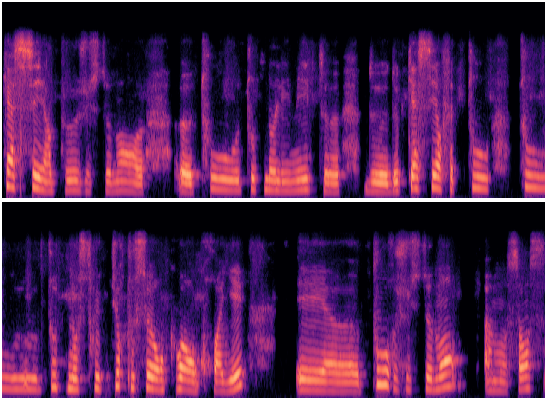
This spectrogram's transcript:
casser un peu justement euh, euh, toutes nos limites, de, casser en fait tout, toutes nos structures, tout ce en quoi on croyait, et pour justement à mon sens,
